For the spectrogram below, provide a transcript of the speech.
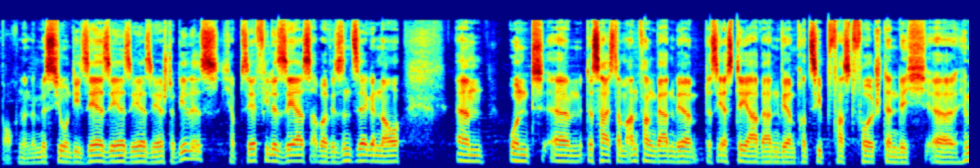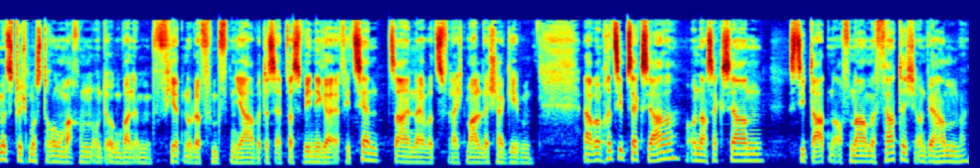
brauchen eine Mission, die sehr, sehr, sehr, sehr stabil ist. Ich habe sehr viele Sehrs, aber wir sind sehr genau Ähm, und ähm, das heißt, am Anfang werden wir, das erste Jahr werden wir im Prinzip fast vollständig äh, Himmelsdurchmusterung machen und irgendwann im vierten oder fünften Jahr wird es etwas weniger effizient sein, da wird es vielleicht mal Löcher geben. Aber im Prinzip sechs Jahre und nach sechs Jahren ist die Datenaufnahme fertig und wir haben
